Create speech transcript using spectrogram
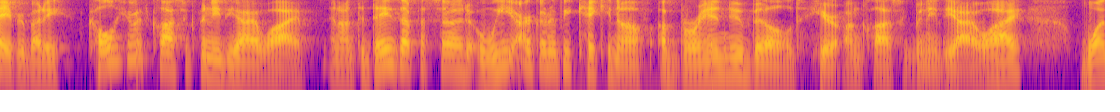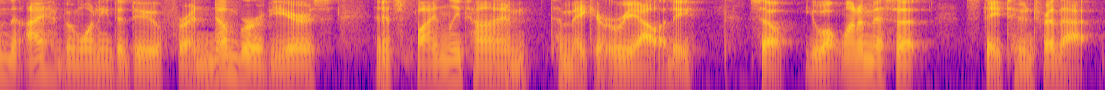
Hey everybody, Cole here with Classic Mini DIY, and on today's episode, we are going to be kicking off a brand new build here on Classic Mini DIY, one that I have been wanting to do for a number of years, and it's finally time to make it a reality. So you won't want to miss it. Stay tuned for that.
